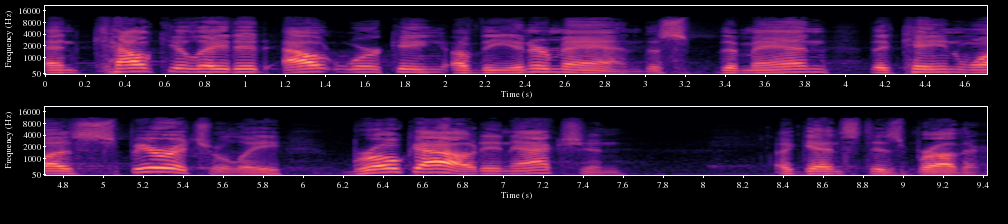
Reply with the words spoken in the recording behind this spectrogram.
and calculated outworking of the inner man. The, the man that Cain was spiritually broke out in action against his brother.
